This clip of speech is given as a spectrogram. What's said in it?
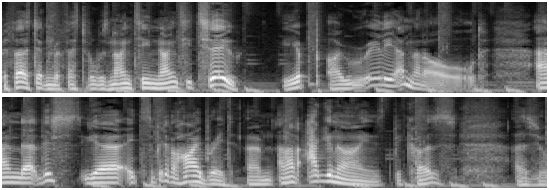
My first Edinburgh Festival was 1992. Yep, I really am that old. And uh, this year, it's a bit of a hybrid. Um, and I've agonised because, as you're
